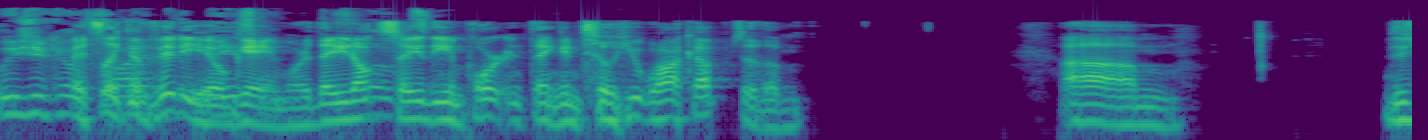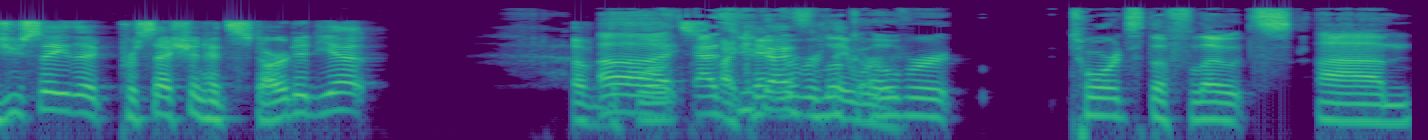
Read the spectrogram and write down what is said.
We should go. it's like a video game where they don't say the important thing until you walk up to them. Um, did you say the procession had started yet? Of the Uh, floats, I as you can't guys remember if look they were. over towards the floats, um,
